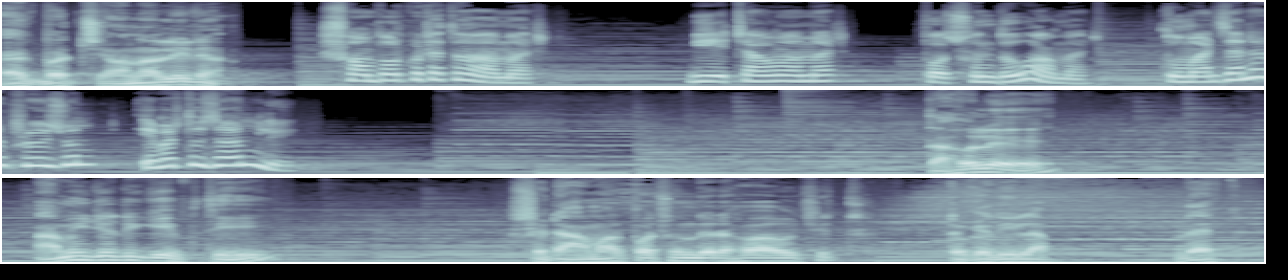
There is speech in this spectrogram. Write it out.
একবার জানালি না। সম্পর্কটা তো আমার। বিয়েটাও আমার। পছন্দও আমার। তোমার জানার প্রয়োজন? এবার তো জানলে। তাহলে আমি যদি গিফট দিই সেটা আমার পছন্দের হওয়া উচিত। তোকে দিলাম। দেখ।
